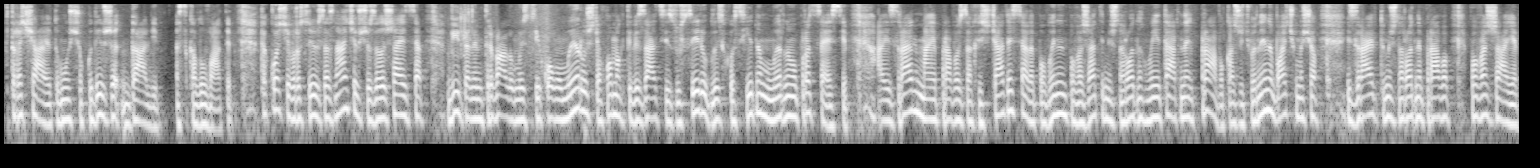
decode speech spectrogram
втрачає, тому що куди вже далі ескалувати. Також Євросоюз зазначив, що залишається відданим тривалому і стійкому миру шляхом активізації зусиль у близькосхідному мирному процесі. А Ізраїль має право захищатися, але повинен поважати міжнародне гуманітарне право. кажуть вони. Ну бачимо, що Ізраїль то міжнародне право поважає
